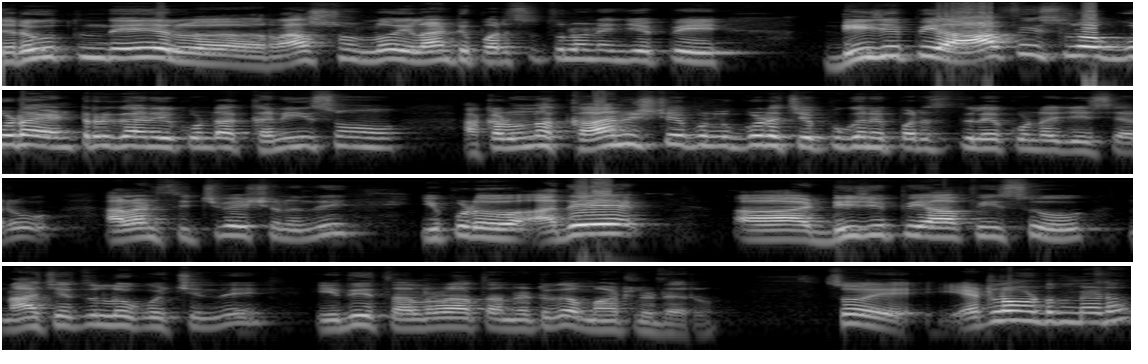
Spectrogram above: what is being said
జరుగుతుంది రాష్ట్రంలో ఇలాంటి పరిస్థితుల్లో అని చెప్పి డీజీపీ ఆఫీస్లో కూడా ఎంటర్ కానివ్వకుండా కనీసం అక్కడ ఉన్న కానిస్టేబుల్ కూడా చెప్పుకునే పరిస్థితి లేకుండా చేశారు. అలాంటి సిచ్యువేషన్ ఉంది. ఇప్పుడు అదే డీజీపీ ఆఫీసు నా చేతుల్లోకి వచ్చింది. ఇది తలరాత అన్నట్టుగా మాట్లాడారు. సో ఎట్లా ఉంటుంది మేడం?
